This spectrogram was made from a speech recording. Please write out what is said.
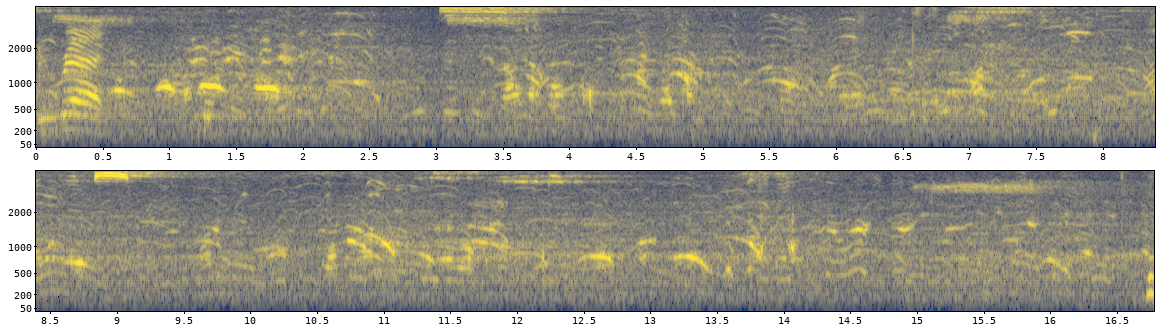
Two red. Two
